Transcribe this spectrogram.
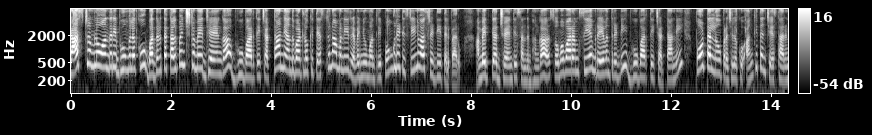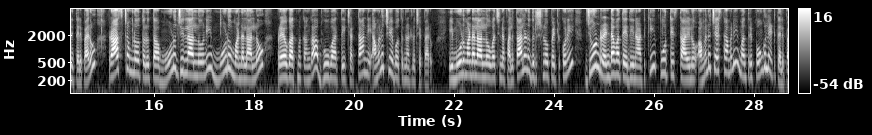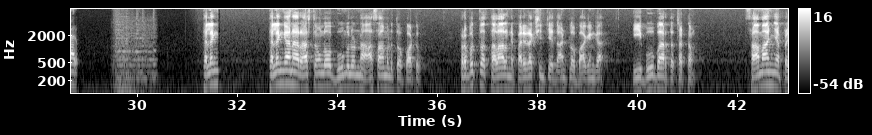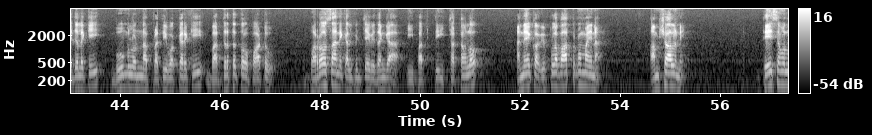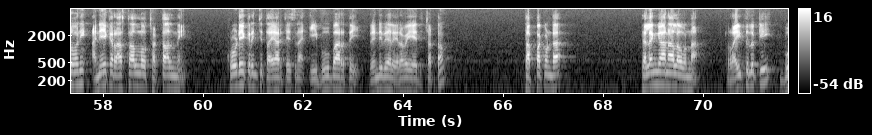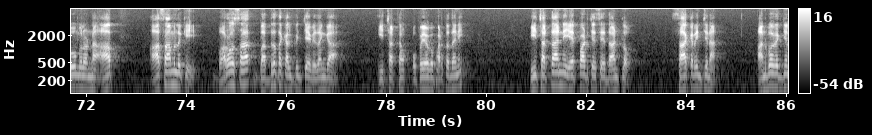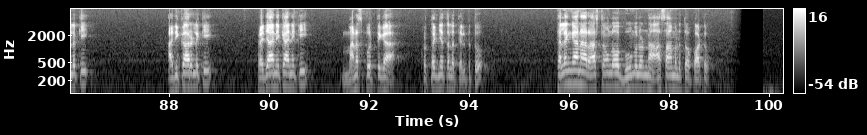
రాష్ట్రంలో అందరి భూములకు భద్రత కల్పించడమే ధ్యేయంగా భూభారతి చట్టాన్ని అందుబాటులోకి తెస్తున్నామని రెవెన్యూ మంత్రి పొంగులేటి శ్రీనివాసరెడ్డి తెలిపారు. అంబేద్కర్ జయంతి సందర్భంగా సోమవారం సీఎం రేవంత్ రెడ్డి భూభారతి చట్టాన్ని పోర్టల్ను ప్రజలకు అంకితం చేస్తారని తెలిపారు. రాష్ట్రంలో తొలుత మూడు జిల్లాల్లోని మూడు మండలాల్లో ప్రయోగాత్మకంగా భూభారతి చట్టాన్ని అమలు చేయబోతున్నట్లు చెప్పారు. ఈ మూడు మండలాల్లో వచ్చిన ఫలితాలను దృష్టిలో పెట్టుకుని జూన్ రెండవ తేదీ నాటికి పూర్తి స్థాయిలో అమలు చేస్తామని మంత్రి పొంగులేటి తెలిపారు. తెలంగాణ తెలంగాణ రాష్ట్రంలో భూములున్న ఆసాములతో పాటు ప్రభుత్వ స్థలాలను పరిరక్షించే దాంట్లో భాగంగా ఈ భూభారత చట్టం సామాన్య ప్రజలకి భూములున్న ప్రతి ఒక్కరికి భద్రతతో పాటు భరోసాని కల్పించే విధంగా ఈ ఈ చట్టంలో అనేక విప్లవాత్మకమైన అంశాలని దేశంలోని అనేక రాష్ట్రాల్లో చట్టాలని క్రోడీకరించి తయారు చేసిన ఈ భూభారతి రెండు వేల ఇరవై ఐదు చట్టం తప్పకుండా తెలంగాణలో ఉన్న రైతులకి భూములున్న ఆ ఆసాములకి భరోసా భద్రత కల్పించే విధంగా ఈ చట్టం ఉపయోగపడుతుందని ఈ చట్టాన్ని ఏర్పాటు చేసే దాంట్లో సహకరించిన అనుభవజ్ఞులకి అధికారులకి ప్రజానికానికి మనస్ఫూర్తిగా కృతజ్ఞతలు తెలుపుతూ తెలంగాణ రాష్ట్రంలో భూములున్న ఆసాములతో పాటు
